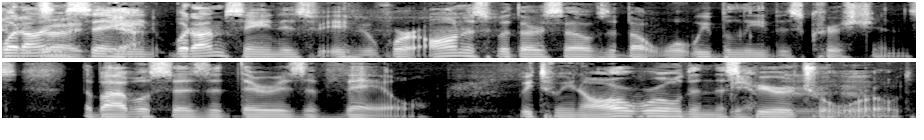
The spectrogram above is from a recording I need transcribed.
what. I'm Right, saying, yeah. what I'm saying is, if, if we're honest with ourselves about what we believe as Christians, the Bible says that there is a veil between our world and the spiritual Mm-hmm. world,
